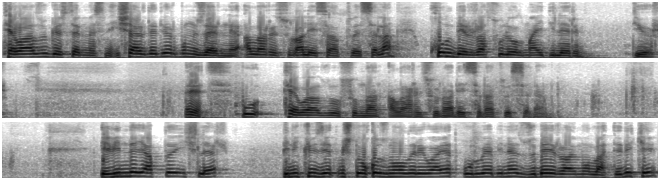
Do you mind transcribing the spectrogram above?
tevazu göstermesini işaret ediyor. Bunun üzerine Allah Resulü Aleyhisselatü Vesselam kul bir Resul olmayı dilerim diyor. Evet, bu tevazusundan Allah Resulü Aleyhisselatü Vesselam. Evinde yaptığı işler, 1279 nolu rivayet Urve bine Zübeyir Rahimullah dedi ki,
